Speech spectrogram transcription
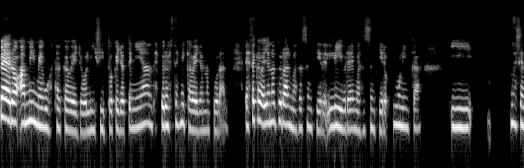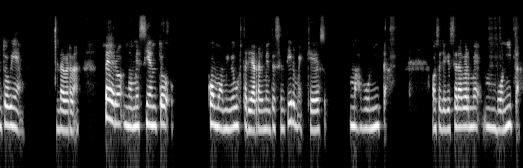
Pero a mí me gusta el cabello lícito que yo tenía antes, pero este es mi cabello natural. Este cabello natural me hace sentir libre, me hace sentir única y me siento bien, la verdad. Pero no me siento como a mí me gustaría realmente sentirme, que es más bonita. O sea, yo quisiera verme bonita.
